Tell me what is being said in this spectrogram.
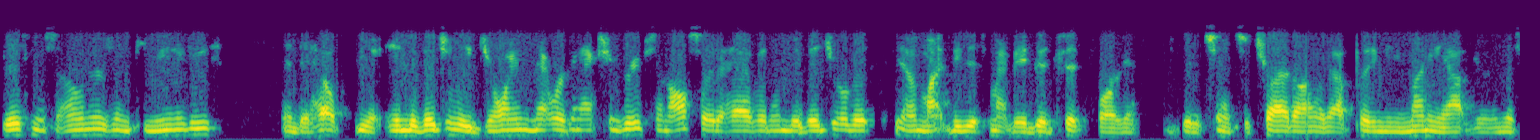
business owners and communities and to help you know, individually join network in action groups, and also to have an individual that you know might be this might be a good fit for you, get a chance to try it on without putting any money out during this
